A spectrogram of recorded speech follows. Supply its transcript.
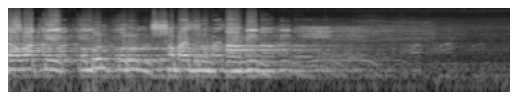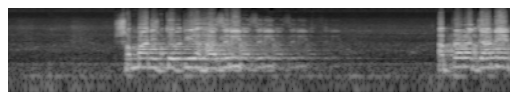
যাওয়াকে কবুল করুন, সবাই বলুন আমিন আমিন। সম্মানিত প্রিয় হাজরিন, আপনারা জানেন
